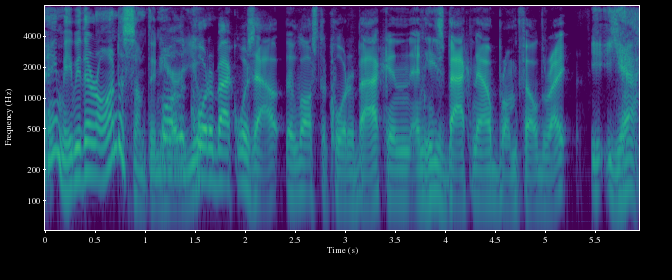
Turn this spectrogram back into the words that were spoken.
hey, maybe they're onto something Well, here. the You- quarterback was out. They lost the quarterback, and, and he's back now, Brumfield, right? Yeah,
